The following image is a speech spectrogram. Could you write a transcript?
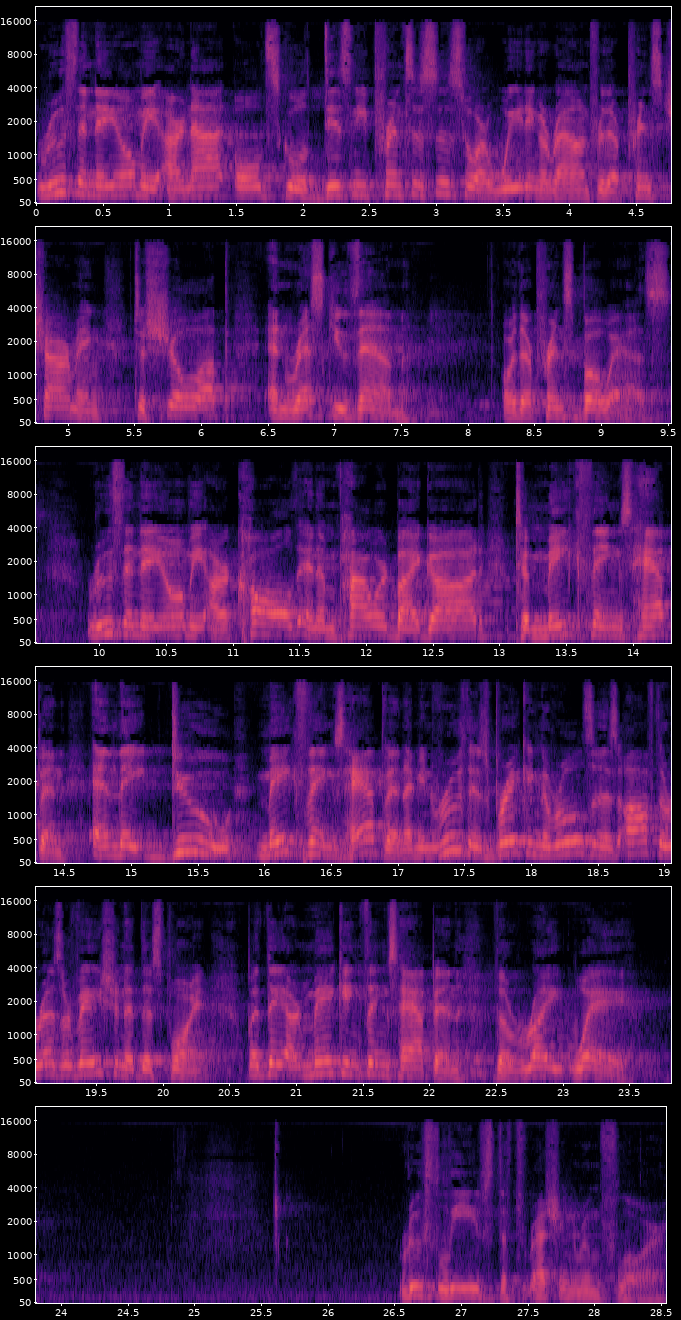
Ruth and Naomi are not old school Disney princesses who are waiting around for their Prince Charming to show up and rescue them or their Prince Boaz. Ruth and Naomi are called and empowered by God to make things happen. And they do make things happen. I mean, Ruth is breaking the rules and is off the reservation at this point, but they are making things happen the right way. Ruth leaves the threshing room floor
